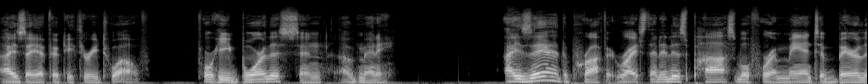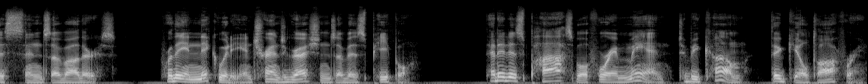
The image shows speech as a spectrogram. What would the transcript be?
Isaiah 53:12. For he bore the sin of many. Isaiah the prophet writes that it is possible for a man to bear the sins of others, for the iniquity and transgressions of his people that it is possible for a man to become the guilt offering.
